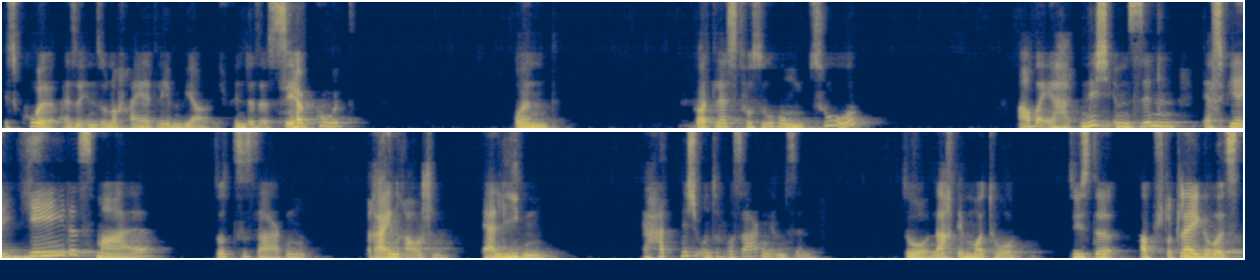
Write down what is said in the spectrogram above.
Ist cool. Also in so einer Freiheit leben wir. Ich finde das sehr gut. Und Gott lässt Versuchungen zu, aber er hat nicht im Sinn, dass wir jedes Mal sozusagen reinrauschen, erliegen. Er hat nicht unser Versagen im Sinn. So nach dem Motto, siehste, hab ich doch gleich gewusst.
